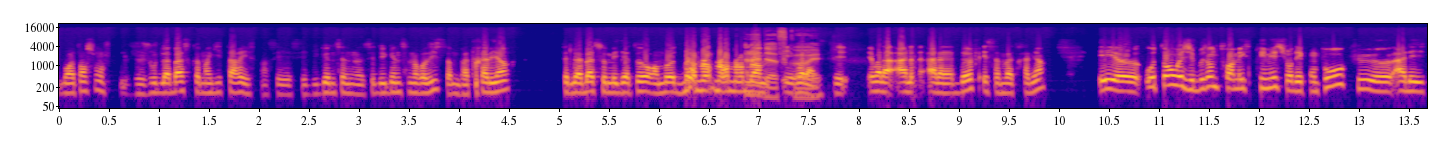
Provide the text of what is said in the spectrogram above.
Bon, attention, je, je joue de la basse comme un guitariste. hein. C'est, du Guns N', c'est du Guns N' Roses, ça me va très bien. C'est de la basse au Mediator en mode blablabla. Et voilà, ouais. c'est- et voilà à, la- à la Duff et ça me va très bien. Et euh, autant ouais, j'ai besoin de pouvoir m'exprimer sur des compos que euh, aller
